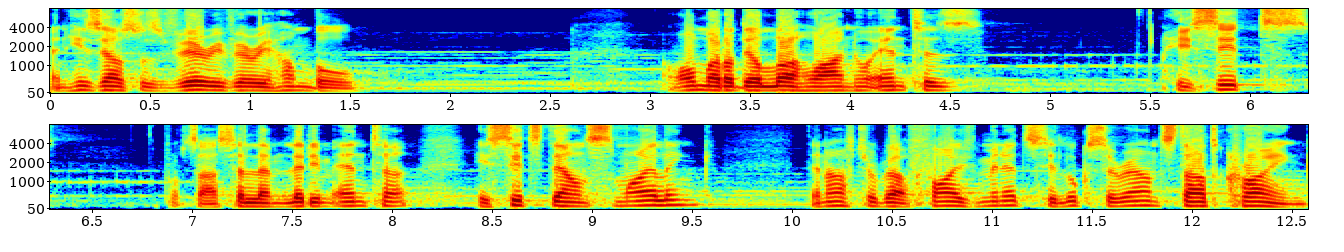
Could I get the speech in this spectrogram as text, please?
and his house was very, very humble. Umar radiallahu anhu enters. He sits. The Prophet let him enter. He sits down smiling. Then after about five minutes, he looks around, starts crying.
